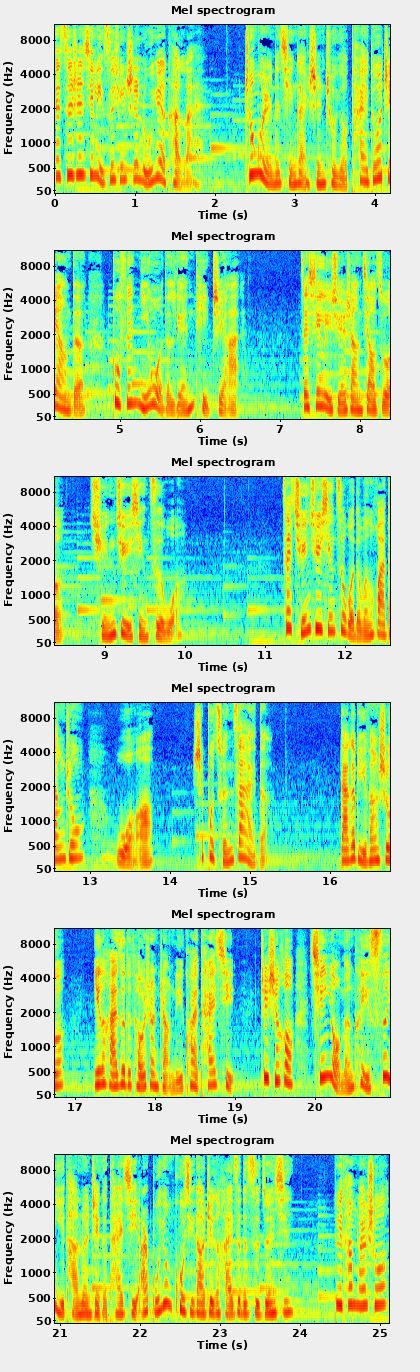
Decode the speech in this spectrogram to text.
在资深心理咨询师卢月看来，中国人的情感深处有太多这样的不分你我的连体挚爱，在心理学上叫做群聚性自我。在群聚性自我的文化当中，我是不存在的。打个比方说，一个孩子的头上长着一块胎记，这时候亲友们可以肆意谈论这个胎记，而不用顾及到这个孩子的自尊心。对他们来说，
